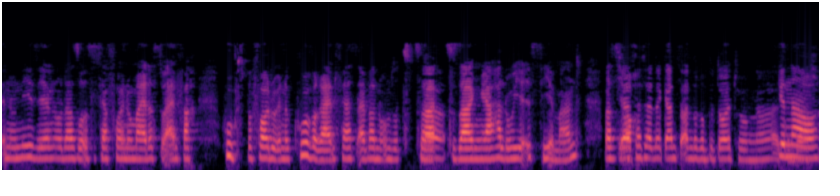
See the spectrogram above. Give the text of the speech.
Indonesien oder so ist es ja voll normal, dass du einfach hupst, bevor du in eine Kurve reinfährst, einfach nur um so zu, Ja. zu sagen, ja, hallo, hier ist jemand. Was ich ja, auch es hat halt eine ganz andere Bedeutung, ne? Genau.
